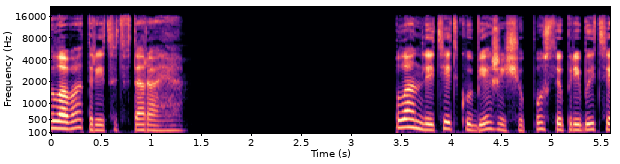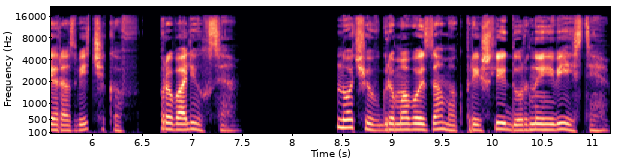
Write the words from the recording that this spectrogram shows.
Глава 32. План лететь к убежищу после прибытия разведчиков провалился. Ночью в громовой замок пришли дурные вести.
